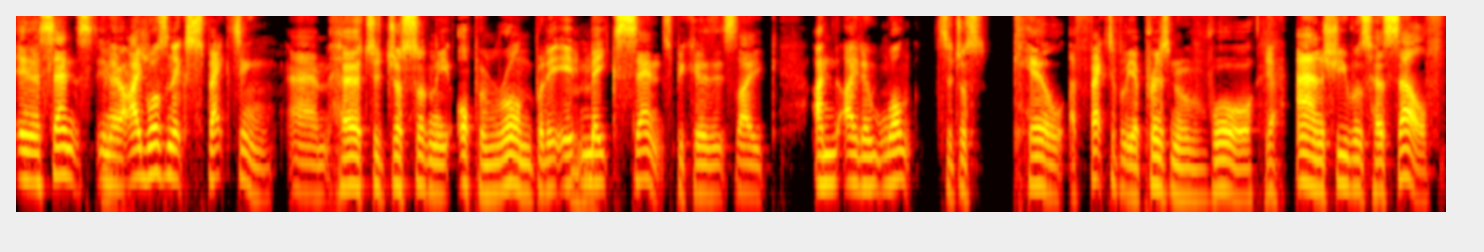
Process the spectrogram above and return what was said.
in a sense, you know, I wasn't expecting um, her to just suddenly up and run, but it, it makes sense because it's like I'm. I don't want to just kill effectively a prisoner of war. Yeah. and she was herself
